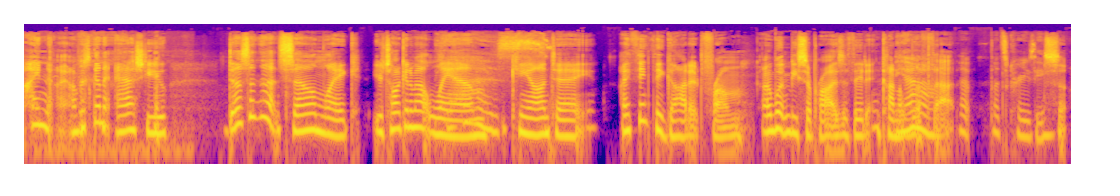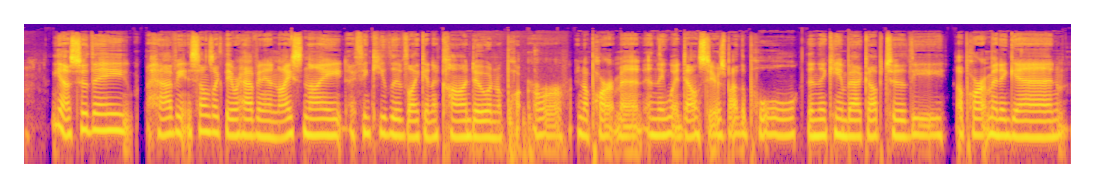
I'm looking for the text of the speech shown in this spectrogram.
I know. I was going to ask you, doesn't that sound like you're talking about lamb, Yes. Chianti? I think they got it from. I wouldn't be surprised if they didn't kind of yeah, lift that. that. That's crazy. So yeah, so they having. It sounds like they were having a nice night. I think he lived like in a condo and or an apartment, and they went downstairs by the pool. Then they came back up to the apartment again,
